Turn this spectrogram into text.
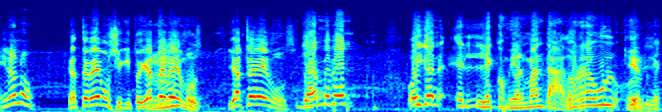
Míralo. Ya te vemos, chiquito, ya te vemos. Ya te vemos. Ya me ven. Oigan, eh, le comió el mandado, Raúl. ¿Quién? Le,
